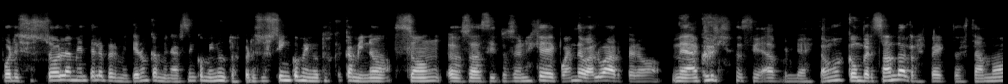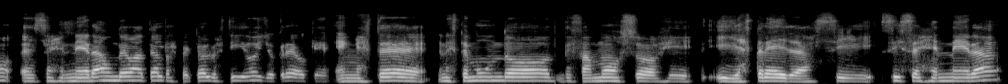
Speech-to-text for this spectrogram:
por eso solamente le permitieron caminar cinco minutos, pero esos cinco minutos que caminó son, o sea, situaciones que pueden devaluar, pero me da curiosidad porque estamos conversando al respecto, estamos, eh, se genera un debate al respecto del vestido y yo creo que en este, en este mundo de famosos y, y estrellas, si, si se genera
